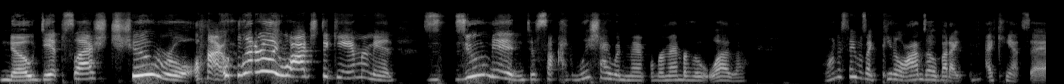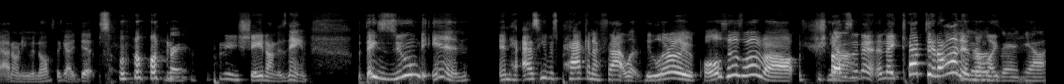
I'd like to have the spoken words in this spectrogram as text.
No dip slash chew rule. I literally watched the cameraman zoom in to some, I wish I would mem- remember who it was. I want to say it was like Pete Alonso, but I, I can't say. I don't even know if the guy dips. I don't want to Right. put any shade on his name. But they zoomed in, and as he was packing a fat lip, he literally pulls his lip out, shoves Yeah. it in, and they kept it on him. I'm like, in, yeah.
